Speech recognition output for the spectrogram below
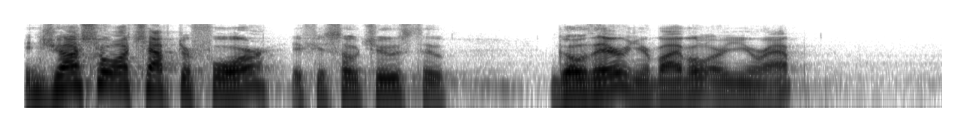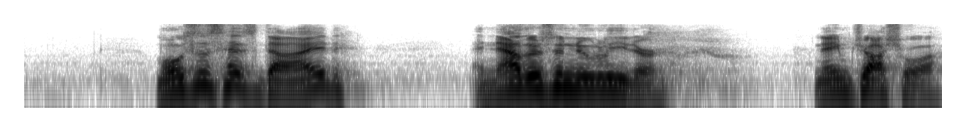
In Joshua chapter 4, if you so choose to go there in your Bible or in your app, Moses has died, and now there's a new leader named Joshua.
